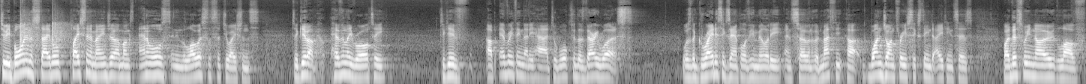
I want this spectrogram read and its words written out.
To be born in a stable, placed in a manger amongst animals and in the lowest of situations, to give up heavenly royalty, to give up everything that he had to walk through the very worst was the greatest example of humility and servanthood. Matthew, uh, 1 John 3 16 to 18 says, By this we know love,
